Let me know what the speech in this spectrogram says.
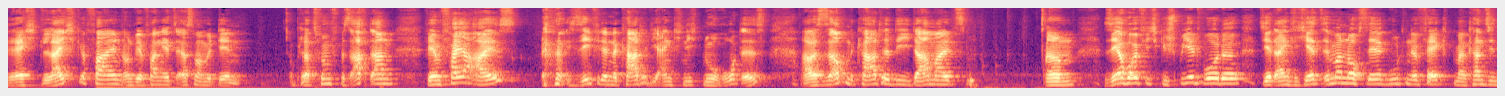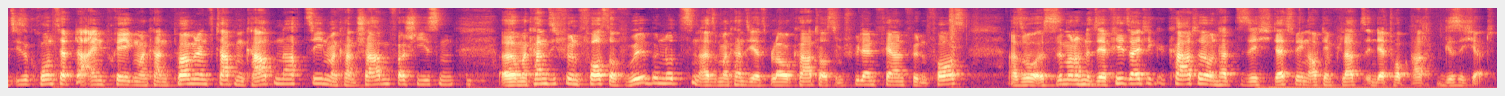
recht leicht gefallen und wir fangen jetzt erstmal mit den Platz 5 bis 8 an. Wir haben Fire Eyes. Ich sehe wieder eine Karte, die eigentlich nicht nur rot ist, aber es ist auch eine Karte, die damals ähm, sehr häufig gespielt wurde. Sie hat eigentlich jetzt immer noch sehr guten Effekt. Man kann sie ins Isochronzepter einprägen, man kann Permanence tappen, Karten nachziehen, man kann Schaden verschießen. Äh, man kann sie für einen Force of Will benutzen, also man kann sie als blaue Karte aus dem Spiel entfernen für den Force. Also es ist immer noch eine sehr vielseitige Karte und hat sich deswegen auch den Platz in der Top 8 gesichert.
